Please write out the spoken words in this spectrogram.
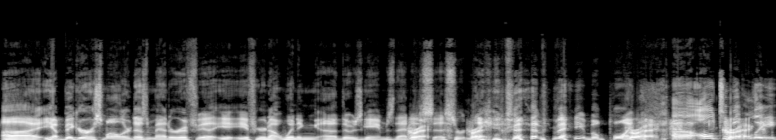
Uh, yeah. Bigger or smaller doesn't matter if uh, if you're not winning those games. That Correct. is certainly a valuable point. Correct. ultimately,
